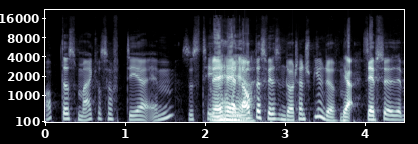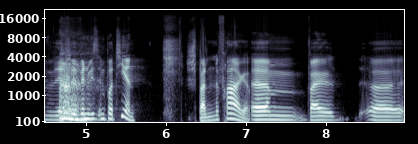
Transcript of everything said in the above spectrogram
ob das Microsoft DRM-System Ja, ja, erlaubt, ja. dass wir das in Deutschland spielen dürfen. Ja. Selbst, selbst wenn wir es importieren. Spannende Frage. Ähm, weil äh,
